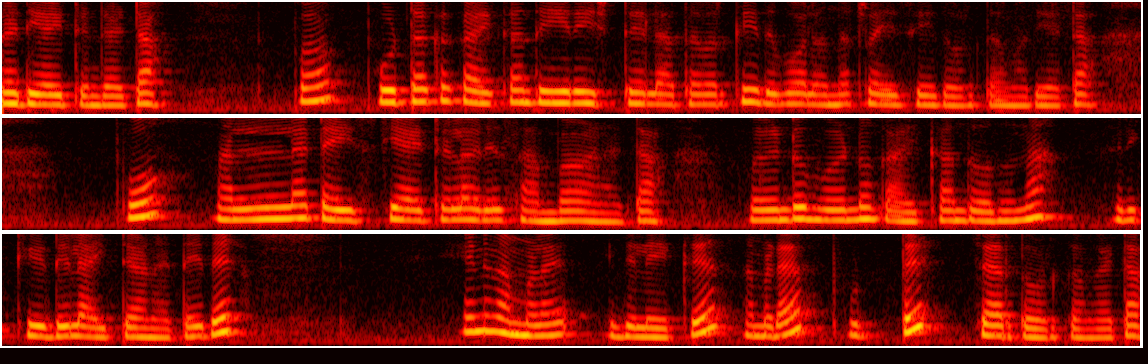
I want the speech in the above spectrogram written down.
റെഡി ആയിട്ടുണ്ട് കേട്ടോ. അപ്പോൾ പൂട്ടൊക്കെ കഴിക്കാൻ തീരെ ഇഷ്ടമില്ലാത്തവർക്ക് ഇതുപോലെ ഒന്ന് ട്രൈ ചെയ്ത് കൊടുത്താൽ മതി കേട്ടോ. അപ്പോൾ നല്ല ടേസ്റ്റി ആയിട്ടുള്ള ഒരു സംഭവമാണ് കേട്ടോ. വീണ്ടും വീണ്ടും കഴിക്കാൻ തോന്നുന്ന ഒരു കിടിലായിട്ടാണ് കേട്ടോ ഇത്. ഇനി നമ്മൾ ഇതിലേക്ക് നമ്മുടെ പുട്ട് ചേർത്ത് കൊടുക്കാം കേട്ടോ.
